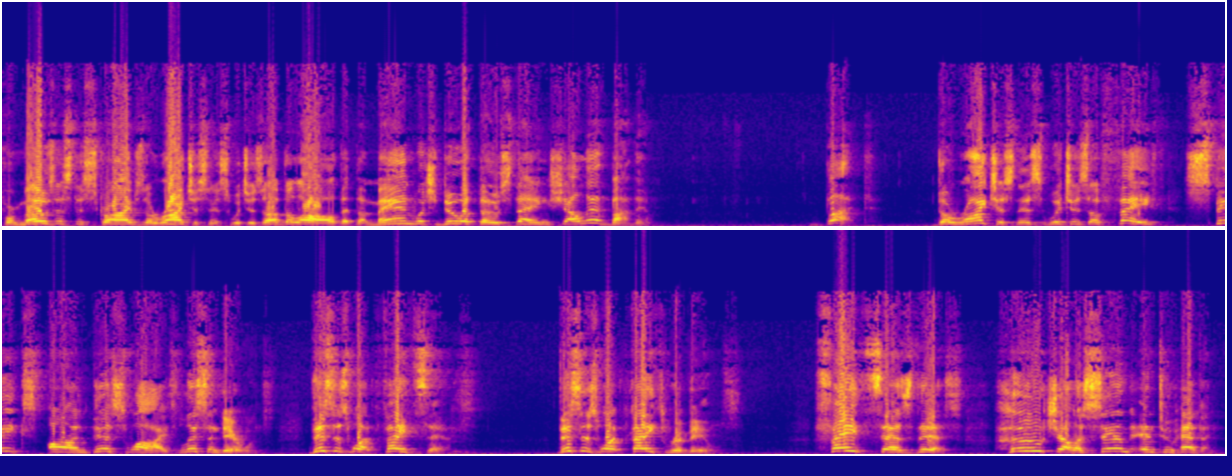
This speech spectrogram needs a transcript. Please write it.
For Moses describes the righteousness which is of the law, that the man which doeth those things shall live by them. But the righteousness which is of faith speaks on this wise. Listen, dear ones. This is what faith says. This is what faith reveals. Faith says this Who shall ascend into heaven?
